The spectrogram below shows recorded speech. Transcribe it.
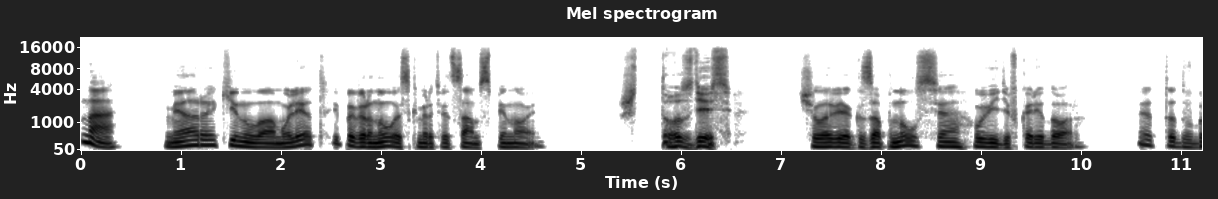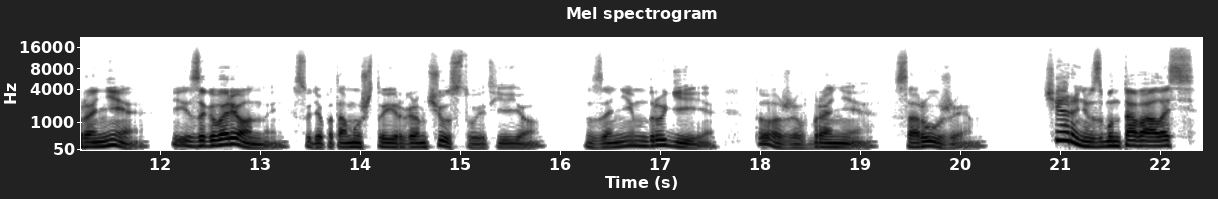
«На». Мяра кинула амулет и повернулась к мертвецам спиной. «Что здесь?» Человек запнулся, увидев коридор. Этот в броне и заговоренный, судя по тому, что Ирграм чувствует ее. За ним другие, тоже в броне, с оружием. «Чернь взбунтовалась»,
